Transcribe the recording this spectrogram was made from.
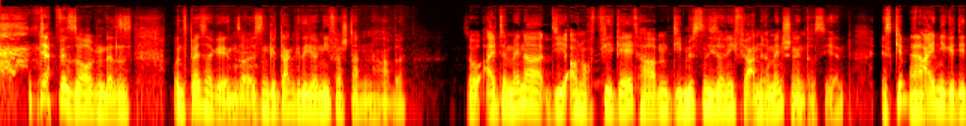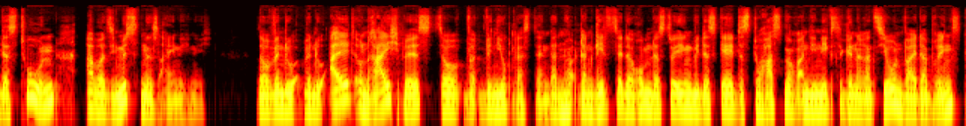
dafür sorgen, dass es uns besser gehen soll. Das ist ein Gedanke, den ich noch nie verstanden habe. So alte Männer, die auch noch viel Geld haben, die müssen sich doch nicht für andere Menschen interessieren. Es gibt ja. einige, die das tun, aber sie müssten es eigentlich nicht. So, wenn du, wenn du alt und reich bist, so, wen juckt das denn? Dann, dann geht es dir darum, dass du irgendwie das Geld, das du hast, noch an die nächste Generation weiterbringst,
